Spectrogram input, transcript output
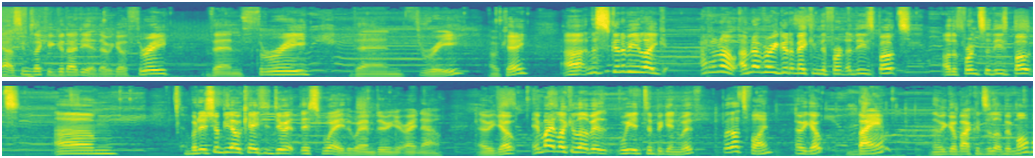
Yeah, it seems like a good idea. There we go. Three, then three, then three. Okay. Uh, and this is going to be like, I don't know. I'm not very good at making the front of these boats. Or the fronts of these boats. Um, but it should be okay to do it this way, the way I'm doing it right now. There we go. It might look a little bit weird to begin with, but that's fine. There we go. Bam. And then we go backwards a little bit more.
